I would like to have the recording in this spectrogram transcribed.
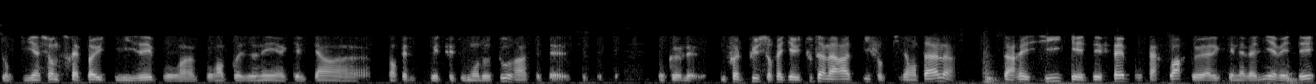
donc qui bien sûr ne serait pas utilisé pour, euh, pour empoisonner quelqu'un. Euh, en fait, vous pouvez tuer tout le monde autour. Hein, donc une fois de plus, en fait, il y a eu tout un narratif occidental, un récit qui a été fait pour faire croire que Alexei Navalny avait été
